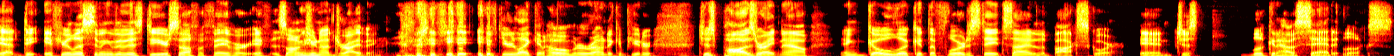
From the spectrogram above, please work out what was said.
Yeah, do, if you're listening to this, do yourself a favor. If as long as you're not driving, but if you, if you're like at home or around a computer, just pause right now and go look at the Florida State side of the box score and just look at how sad it looks.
